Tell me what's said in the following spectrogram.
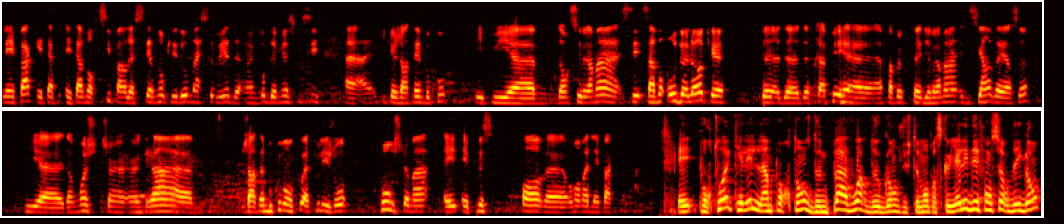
l'impact est, amorti par le sternoclédomastoïde, un groupe de muscles ici euh, que j'entraîne beaucoup. Et puis, euh, donc c'est vraiment, ça va au-delà que de, frapper, frapper un coup de tête. Il y a vraiment une science derrière ça. Puis, donc moi, je, suis un, grand, j'entraîne beaucoup mon coup à tous les jours pour justement être plus fort au moment de l'impact. Et pour toi, quelle est l'importance de ne pas avoir de gants, justement? Parce qu'il y a les défenseurs des gants,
